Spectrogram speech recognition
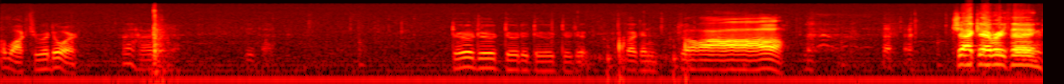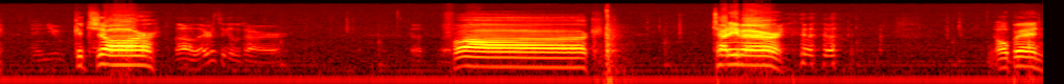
I'll walk through a door. Haha. Do do do do do do do. Fucking. Ah! Check everything! Guitar! oh, there's the guitar. Fuck! Teddy bear! Open!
